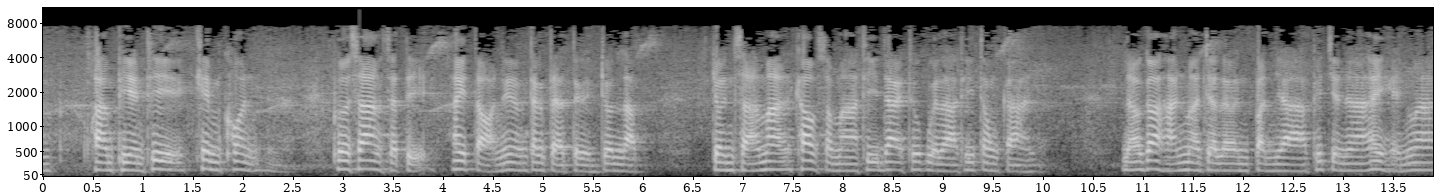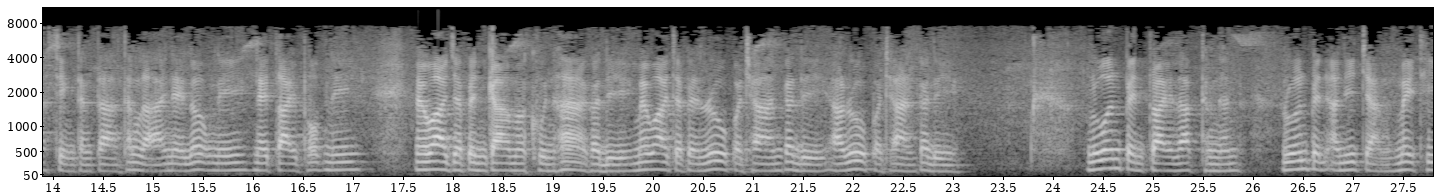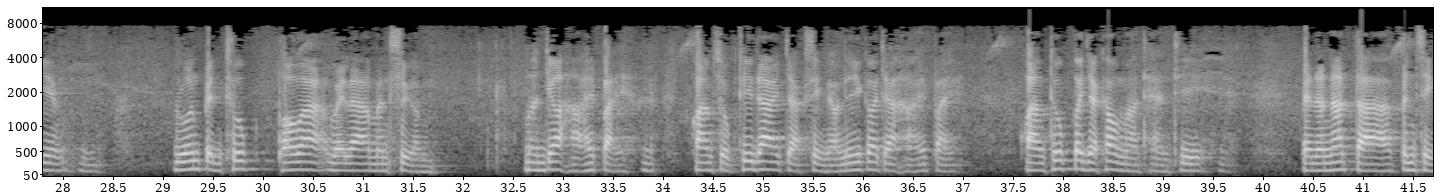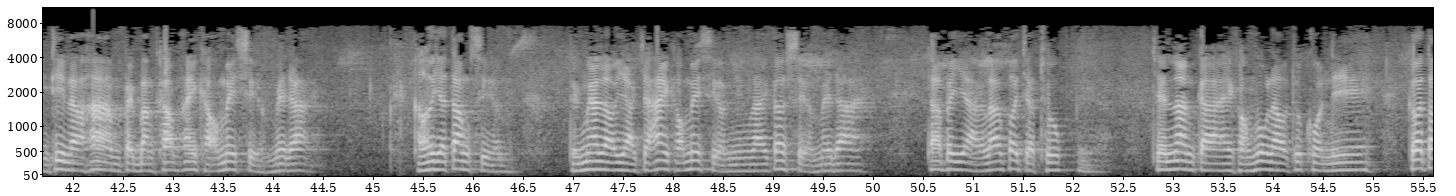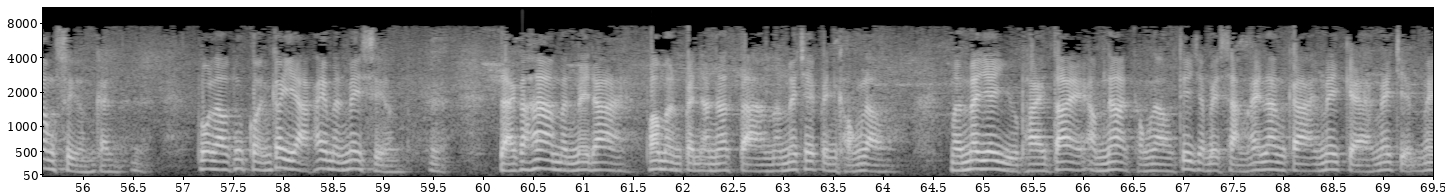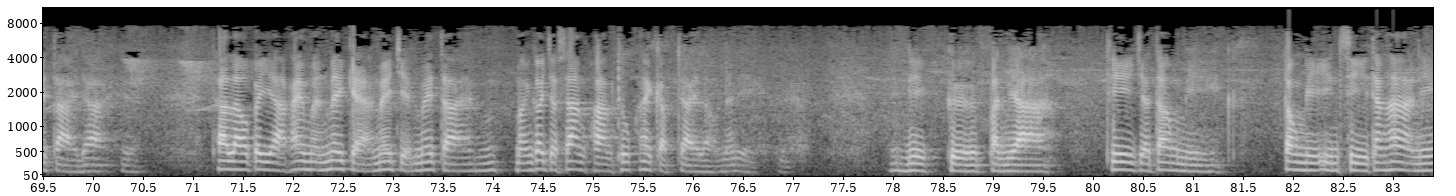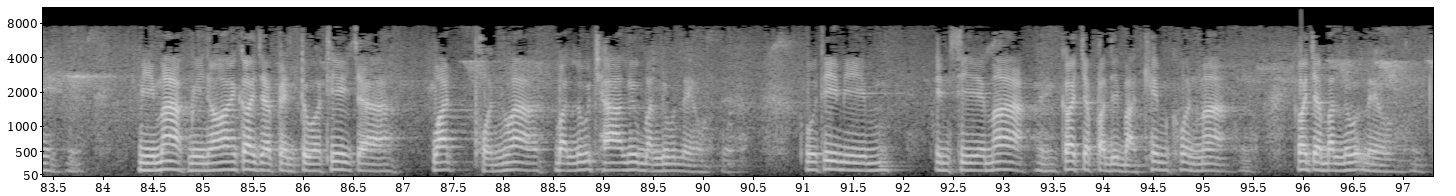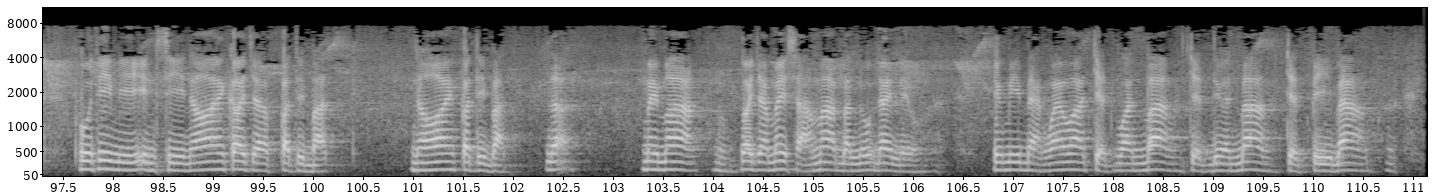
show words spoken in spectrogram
ความเพียรที่เข้มข้น เพื่อสร้างสติให้ต่อเนื่องตั้งแต่ตื่นจนหลับ จนสามารถเข้าสมาธิได้ทุกเวลาที่ต้องการ แล้วก็หันมาเจริญปัญญาพิจารณาให้เห็นว่าสิ่งต่างๆ ทั้งหลายในโลกนี้ในตายภพนี้ ไม่ว่าจะเป็นกามคุณห้าก็ดี ไม่ว่าจะเป็นรูปประชานก็ดีอารูปประชานก็ดี ล้วนเป็นไตรลักษณ์ทั้งนั้นล้วนเป็นอนิจจังไม่เที่ยงล้วนเป็นทุกข์เพราะว่าเวลามันเสื่อม มันก็หายไป ความสุขที่ได้จากสิ่งเหล่านี้ก็จะหายไป ความทุกข์ก็จะเข้ามาแทนที่ เป็นอนัตตาเป็นสิ่งที่เราห้ามไปบังคับให้เขาไม่เสื่อมไม่ได้ เขาจะต้องเสื่อม ถึงแม้เราอยากจะให้เขาไม่เสื่อมอย่างไรก็เสื่อมไม่ได้ ถ้าไปอยากแล้วก็จะทุกข์ เช่นร่างกายของพวกเราทุกคนนี้ก็ต้องเสื่อมกัน พวกเราทุกคนก็อยากให้มันไม่เสื่อม แต่ก็ห้ามมันไม่ได้ เพราะมันเป็นอนัตตา มันไม่ใช่เป็นของเรา มันไม่ได้อยู่ภายใต้อำนาจของเราที่จะไปสั่งให้ร่างกายไม่แก่ไม่เจ็บไม่ตายได้ ถ้าเราไปอยากให้มันไม่แก่ไม่เจ็บไม่ตาย มันก็จะสร้างความทุกข์ให้กับใจเรานั่นเอง นี่คือปัญญาที่จะต้องมี ต้องมีอินทรีย์ทั้งห้านี้ มีมากมีน้อยก็จะเป็นตัวที่จะวัดผลว่าบรรลุช้าหรือบรรลุเร็ว ผู้ที่มีอินทรีย์มากก็จะปฏิบัติเข้มข้นมาก ก็จะบรรลุเร็ว ผู้ที่มีอินทรีย์น้อยก็จะปฏิบัติน้อยปฏิบัติและไม่มากก็จะไม่สามารถบรรลุได้เร็ว ยังมีแบ่งไว้ว่าเจ็ดวันบ้างเจ็ดเดือนบ้างเจ็ดปีบ้าง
